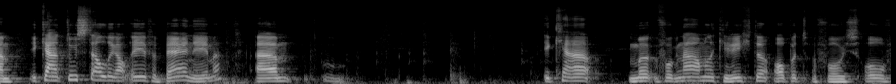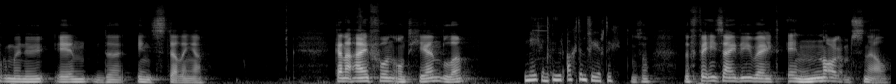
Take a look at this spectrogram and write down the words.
Um, ik ga het toestel er al even bij nemen. Um, ik ga me voornamelijk richten op het voice-over menu in de instellingen. Ik kan de iPhone ontgrendelen. 9 uur 48. Zo. De Face ID werkt enorm snel.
